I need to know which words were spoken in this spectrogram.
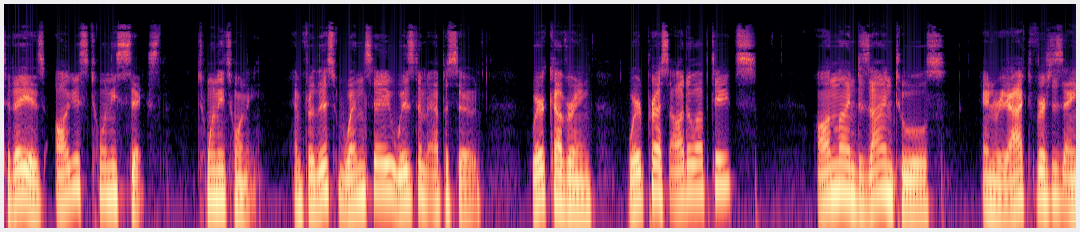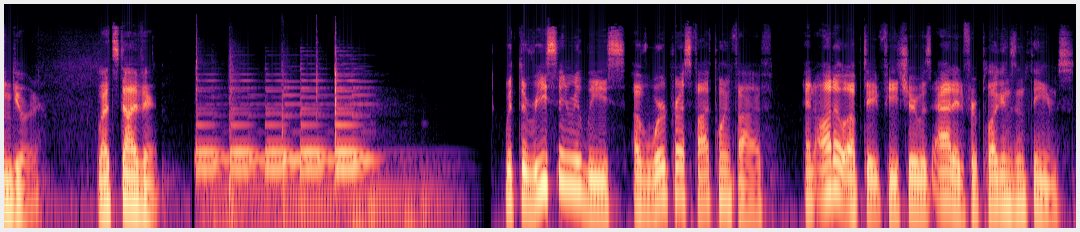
Today is August 26th, 2020, and for this Wednesday Wisdom episode, we're covering WordPress auto updates, online design tools, and React versus Angular. Let's dive in. With the recent release of WordPress 5.5, an auto update feature was added for plugins and themes.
